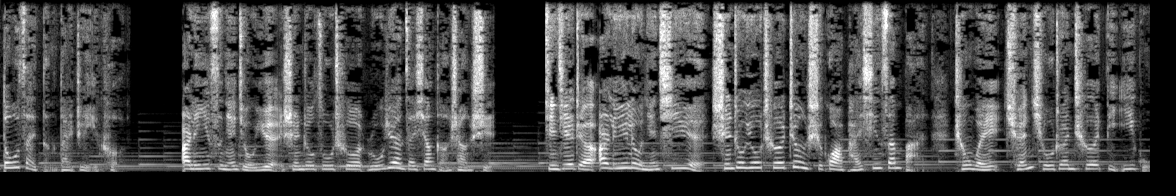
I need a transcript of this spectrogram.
都在等待这一刻。二零一四年九月，神州租车如愿在香港上市。紧接着，二零一六年七月，神州优车正式挂牌新三板，成为全球专车第一股。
